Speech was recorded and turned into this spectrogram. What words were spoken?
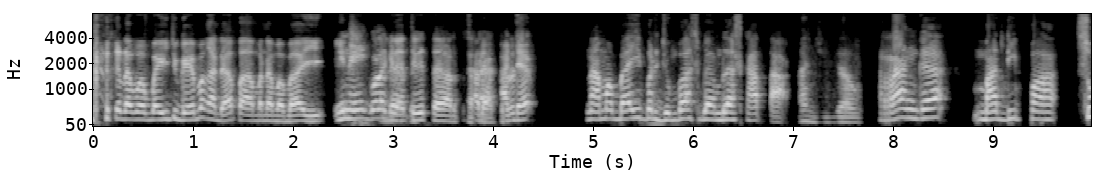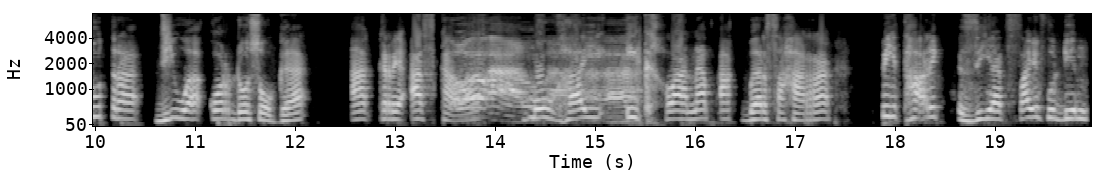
enggak ke nama bayi juga. Emang ada apa sama nama bayi? Ini gue lagi Ada Twitter. Terus ada terus? ada nama bayi berjumlah 19 kata. Anjing jauh. Rangga Madipa Sutra Jiwa Kordosoga Akre Askala Mughai Ikhlanat Akbar Sahara Pitarik Ziyad Saifuddin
